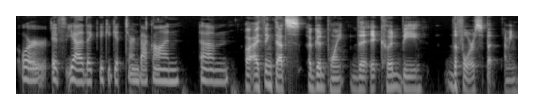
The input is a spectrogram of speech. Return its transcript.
or if yeah, they it could get turned back on. Um, I think that's a good point that it could be the Force, but I mean,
